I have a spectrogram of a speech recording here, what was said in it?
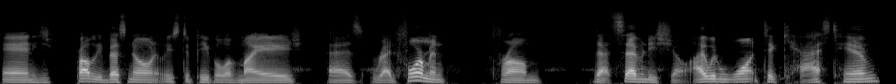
and he's probably best known, at least to people of my age, as Red Foreman from that 70s show. I would want to cast him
